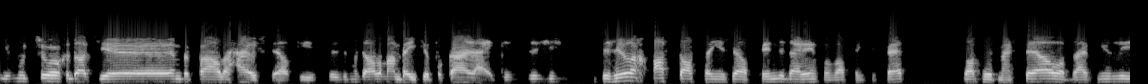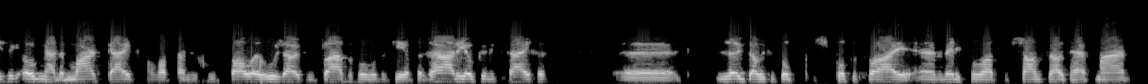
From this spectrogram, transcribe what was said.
je moet zorgen dat je een bepaalde huisstijl kiest. Dus het moet allemaal een beetje op elkaar lijken. Dus het is heel erg aftasten en jezelf vinden daarin. Van wat vind je vet? Wat wordt mijn stijl? Wat blijft nu releasing? Ook naar de markt kijken. Van wat zou nu goed vallen? Hoe zou ik een plaat bijvoorbeeld een keer op de radio kunnen krijgen? Eh, leuk dat ik het op Spotify en weet ik veel wat op Soundcloud heb. Maar het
